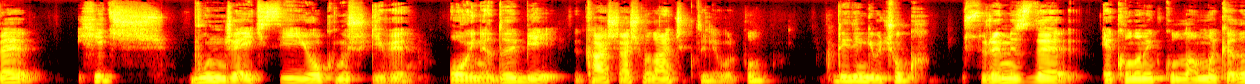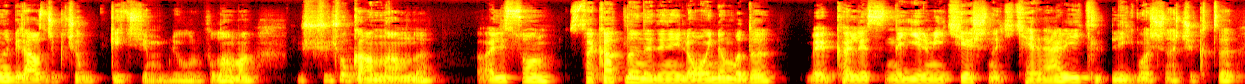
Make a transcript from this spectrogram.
ve hiç bunca eksiği yokmuş gibi oynadığı bir karşılaşmadan çıktı Liverpool. Dediğim gibi çok süremizde ekonomik kullanmak adına birazcık çabuk geçeyim Liverpool ama şu çok anlamlı. Alisson sakatlığı nedeniyle oynamadı ve kalesinde 22 yaşındaki Keller ilk lig maçına çıktı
